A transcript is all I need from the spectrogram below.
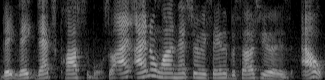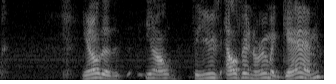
They, they that's possible. So I, I don't want to necessarily say that Bisaccia is out. You know the you know to use elephant in the room again.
